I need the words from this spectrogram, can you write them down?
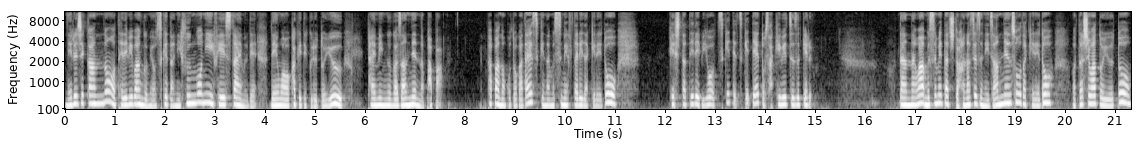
寝る時間のテレビ番組をつけた2分後に FaceTime で電話をかけてくるというタイミングが残念なパパ。パパのことが大好きな娘2人だけれど、消したテレビをつけてつけてと叫び続ける。旦那は娘たちと話せずに残念そうだけれど、私はというと、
